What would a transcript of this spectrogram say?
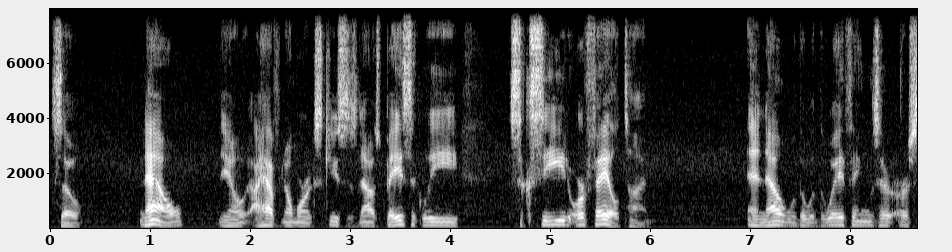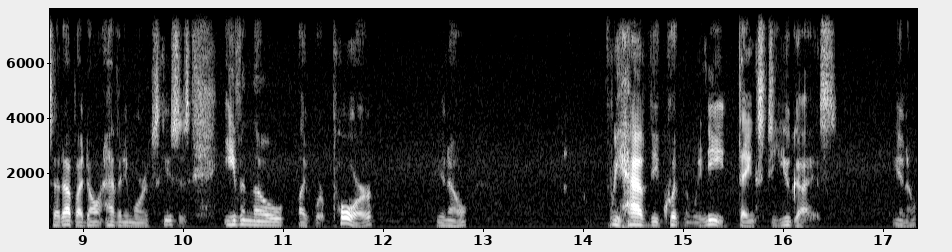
so now, you know, I have no more excuses. Now it's basically succeed or fail time. And now the, the way things are, are set up, I don't have any more excuses. Even though, like, we're poor, you know, we have the equipment we need thanks to you guys. You know,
